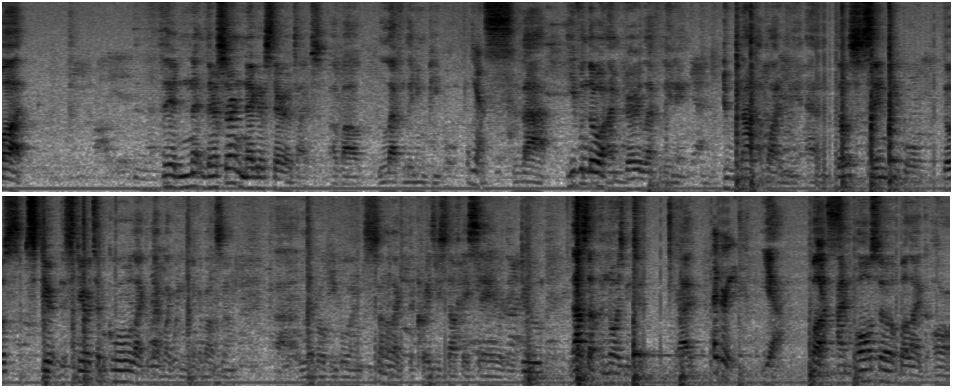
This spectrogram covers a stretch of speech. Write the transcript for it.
But there ne- there are certain negative stereotypes about left leaning people yes. that even though I'm very left leaning, do not apply to me. And those same people, those stere- the stereotypical like left, like when you think about some uh, liberal people and some of like the crazy stuff they say or they do, that stuff annoys me too, right? Agreed. Yeah, but Yes. I'm also, but like on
